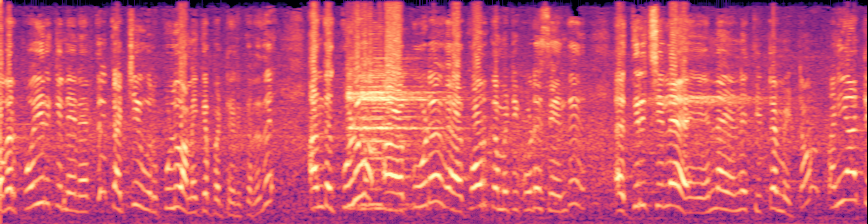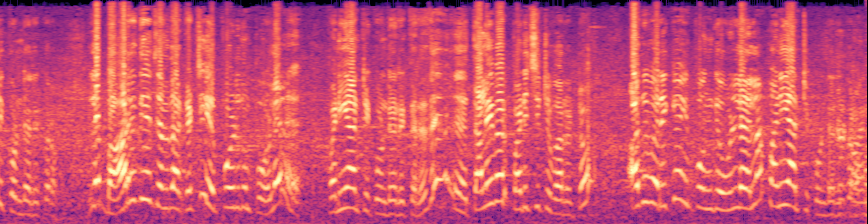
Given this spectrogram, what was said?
அவர் போயிருக்கின்ற நேரத்தில் கட்சி ஒரு குழு அமைக்கப்பட்டிருக்கிறது. அந்த குழு கூட கோர் கமிட்டி கூட சேர்ந்து திருச்சியில் என்ன என்ன திட்டமிட்டோம்? பணியாற்றி கொண்டிருக்கிறோம். இல்லை பாரதிய ஜனதா கட்சி எப்பொழுதும் போல பணியாற்றி கொண்டிருக்கிறது. தலைவர் படிச்சுட்டு வரட்டும். அது வரைக்கும் இப்போ இங்கே உள்ள எல்லாம் பணியாற்றி கொண்டிருக்கிறோம்.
